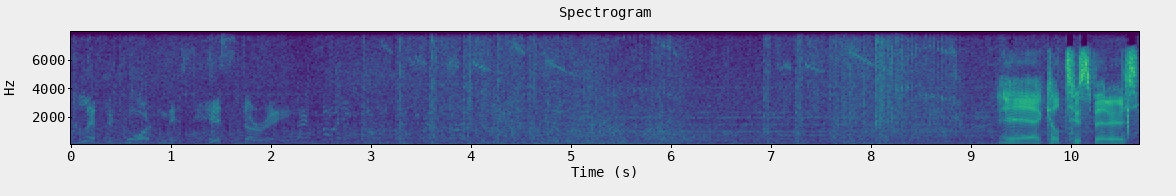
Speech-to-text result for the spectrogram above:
Glyphid Warden is history. Yeah, killed two spitters.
